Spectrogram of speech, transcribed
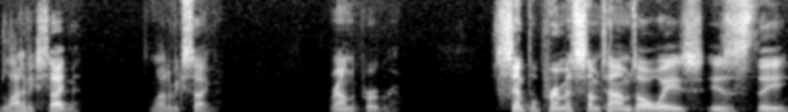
A lot of excitement. A lot of excitement around the program. Simple premise sometimes always is the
